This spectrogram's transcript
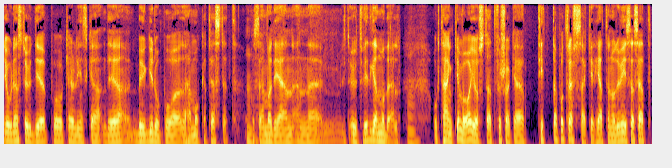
gjorde en studie på Karolinska, det bygger då på det här mockatestet. Och sen var det en, en eh, lite utvidgad modell. Och tanken var just att försöka titta på träffsäkerheten och det visade sig att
